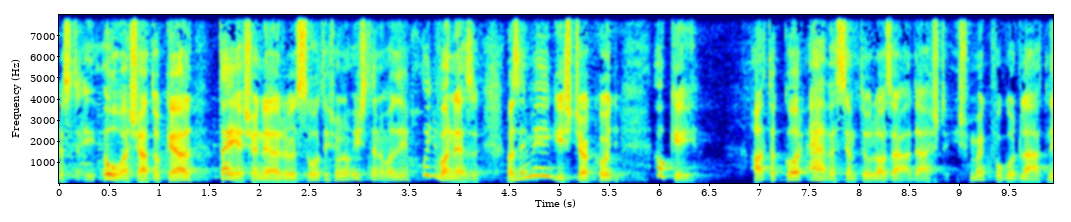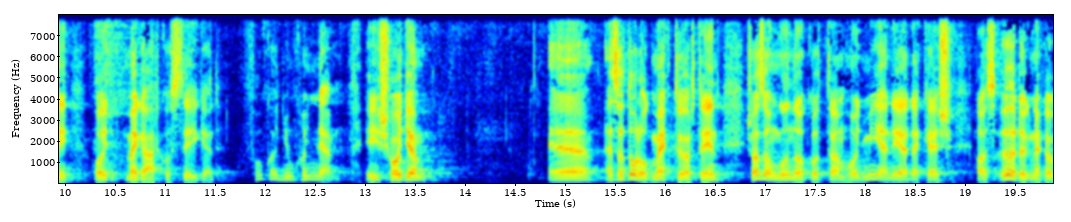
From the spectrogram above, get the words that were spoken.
Ezt olvassátok el, teljesen erről szólt, és mondom, Istenem, azért hogy van ez? Azért mégiscsak, hogy oké, okay, hát akkor elveszem tőle az áldást, és meg fogod látni, hogy megátkoz téged. Fogadjunk, hogy nem. És hogy ez a dolog megtörtént, és azon gondolkodtam, hogy milyen érdekes az ördögnek a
